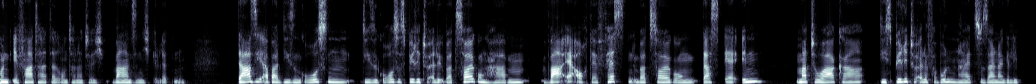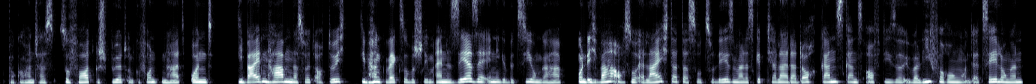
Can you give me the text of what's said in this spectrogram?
und ihr Vater hat darunter natürlich wahnsinnig gelitten. Da sie aber diesen großen, diese große spirituelle Überzeugung haben, war er auch der festen Überzeugung, dass er in Matoaka die spirituelle Verbundenheit zu seiner geliebten Pocahontas sofort gespürt und gefunden hat. Und die beiden haben, das wird auch durch die Bank weg so beschrieben, eine sehr, sehr innige Beziehung gehabt. Und ich war auch so erleichtert, das so zu lesen, weil es gibt ja leider doch ganz, ganz oft diese Überlieferungen und Erzählungen,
